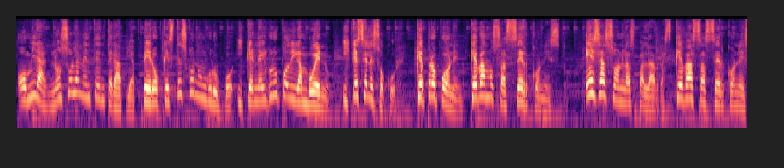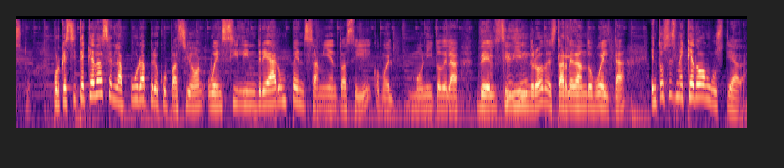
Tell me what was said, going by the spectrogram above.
o mira, no solamente en terapia, pero que estés con un grupo y que en el grupo digan, bueno, ¿y qué se les ocurre? ¿Qué proponen? ¿Qué vamos a hacer con esto? Esas son las palabras. ¿Qué vas a hacer con esto? Porque si te quedas en la pura preocupación o en cilindrear un pensamiento así, como el monito de la, del Sí, sí. cilindro, de estarle dando vuelta, entonces me quedo angustiada.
